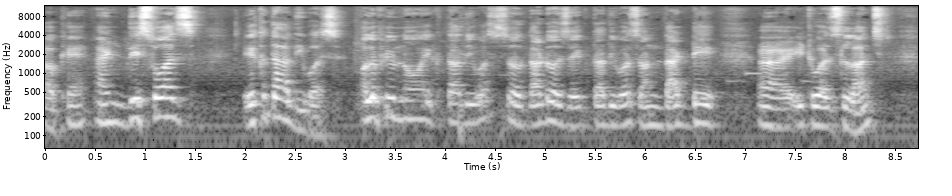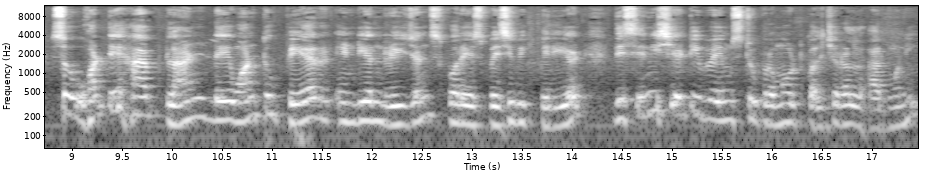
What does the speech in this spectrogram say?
Okay, and this was Ekta Divas. All of you know Ekta Divas. So that was Ekta Divas. On that day, uh, it was launched. So what they have planned, they want to pair Indian regions for a specific period. This initiative aims to promote cultural harmony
